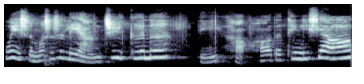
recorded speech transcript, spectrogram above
为什么说是两句歌呢？你好好的听一下哦。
